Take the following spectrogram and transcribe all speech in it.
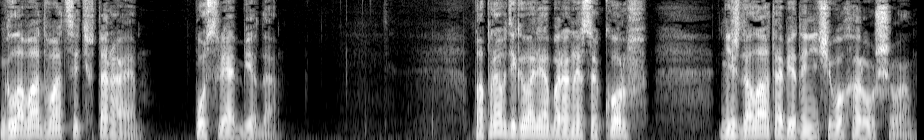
Глава 22. После обеда. По правде говоря, баронесса Корф не ждала от обеда ничего хорошего.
